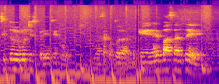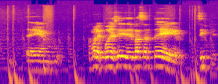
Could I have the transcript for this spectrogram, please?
sí tuve mucha experiencia con, con esta consola, porque es bastante, eh, ¿cómo le puedo decir? Es bastante simple.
